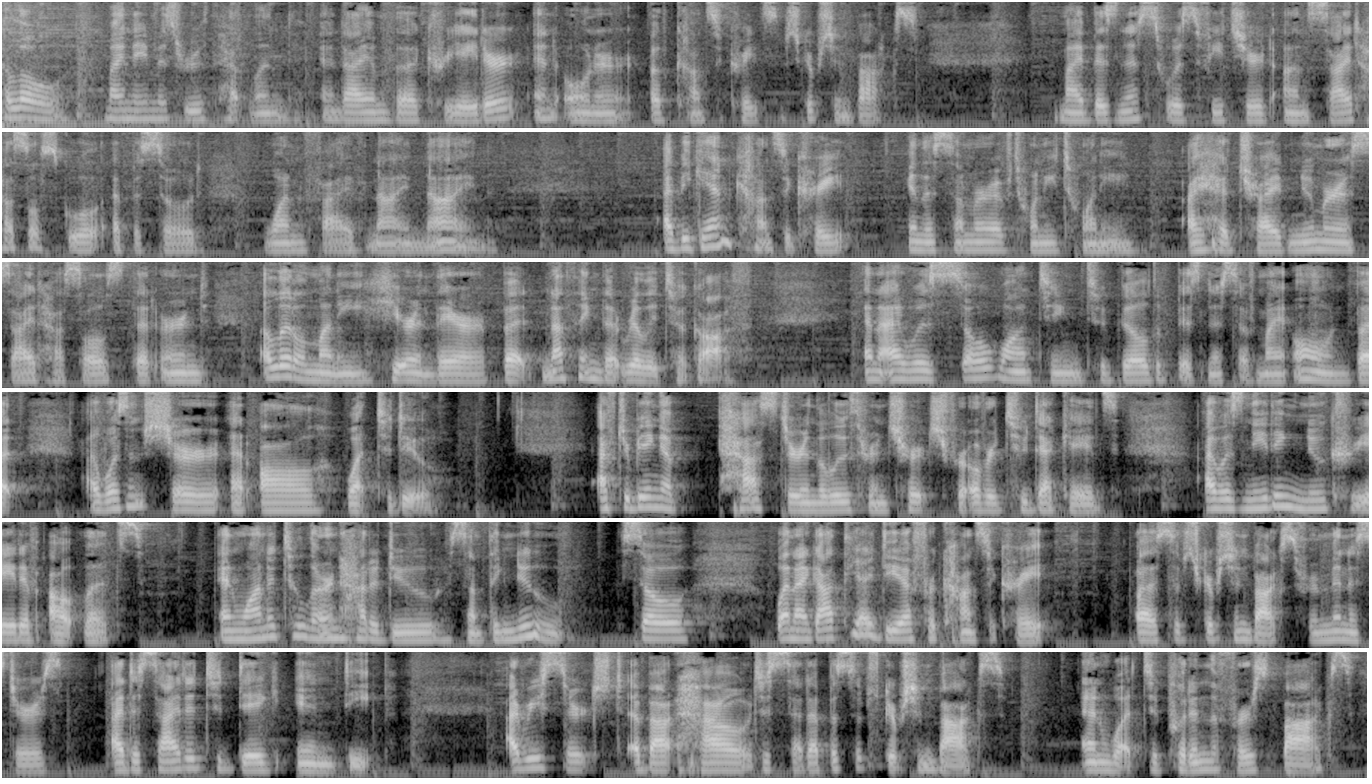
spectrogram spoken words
Hello, my name is Ruth Hetland, and I am the creator and owner of Consecrate Subscription Box. My business was featured on Side Hustle School episode 1599. I began Consecrate in the summer of 2020. I had tried numerous side hustles that earned a little money here and there, but nothing that really took off. And I was so wanting to build a business of my own, but I wasn't sure at all what to do. After being a pastor in the Lutheran Church for over two decades, I was needing new creative outlets and wanted to learn how to do something new. So when I got the idea for Consecrate, a subscription box for ministers, I decided to dig in deep. I researched about how to set up a subscription box and what to put in the first box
